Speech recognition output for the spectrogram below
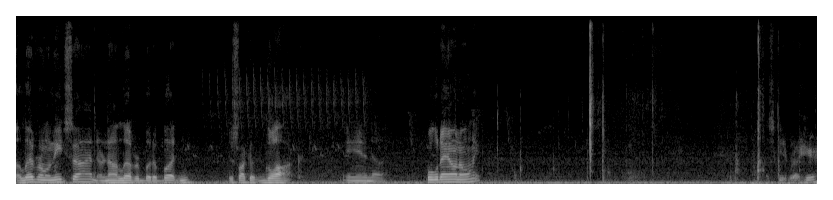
a lever on each side, or not a lever, but a button, just like a Glock. And uh, pull down on it. get right here.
